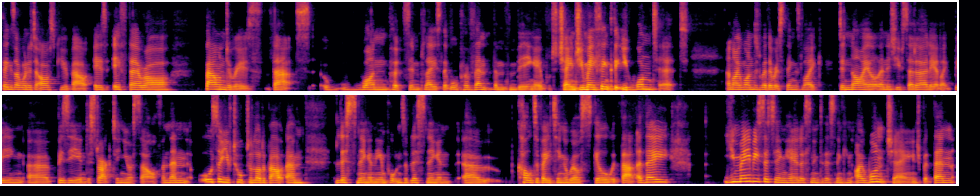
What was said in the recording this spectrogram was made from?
things I wanted to ask you about is if there are boundaries that one puts in place that will prevent them from being able to change. You may think that you want it. And I wondered whether it's things like denial and as you've said earlier like being uh, busy and distracting yourself and then also you've talked a lot about um, listening and the importance of listening and uh, cultivating a real skill with that are they you may be sitting here listening to this thinking i want change but then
